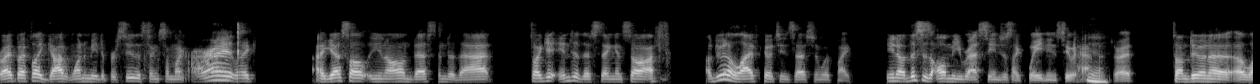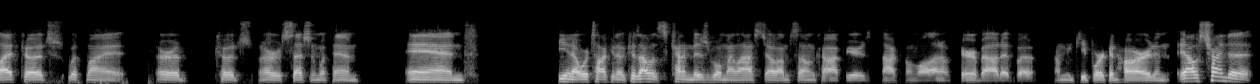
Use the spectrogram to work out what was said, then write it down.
right? But I feel like God wanted me to pursue this thing, so I'm like, all right, like, I guess I'll you know I'll invest into that. So I get into this thing, and so I'm I'm doing a live coaching session with my, you know, this is all me resting, just like waiting to see what happens, right? So I'm doing a, a live coach with my or a coach or a session with him, and you know, we're talking because I was kind of miserable in my last job. I'm selling copiers, not going well. I don't care about it, but I'm gonna keep working hard. And I was trying to,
